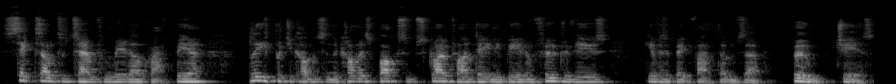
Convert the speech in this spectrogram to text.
6 out of 10 from Real Ale Craft Beer. Please put your comments in the comments box. Subscribe to our daily beer and food reviews. Give us a big fat thumbs up. Boom. Cheers.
